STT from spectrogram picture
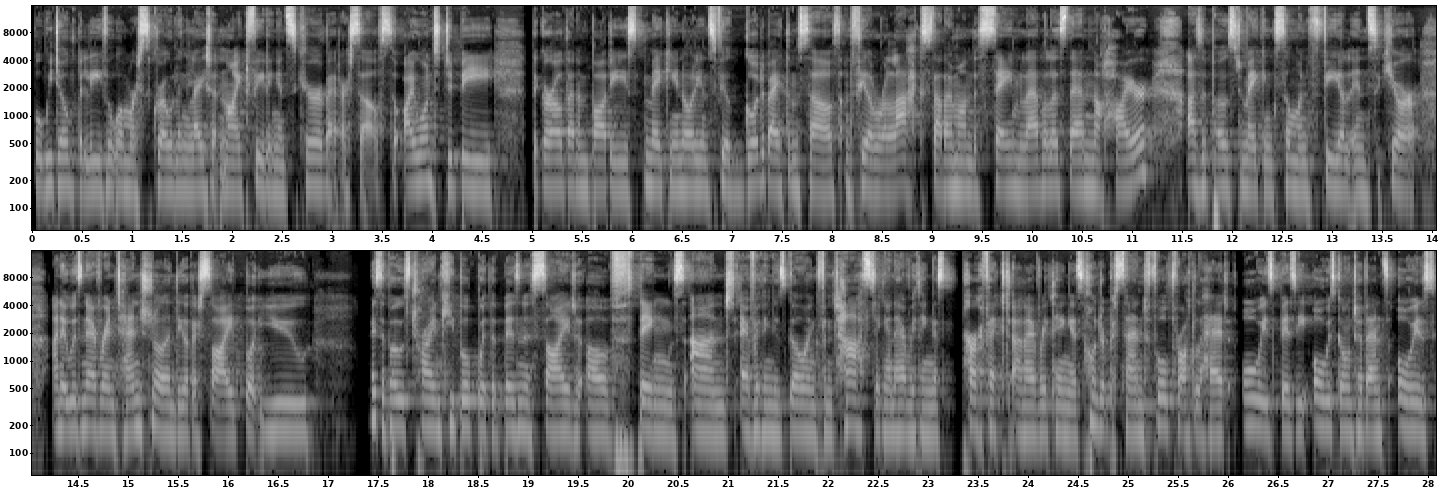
but we don't believe it when we're scrolling late at night feeling insecure about ourselves. So I wanted to be the girl that embodies making an audience feel good about themselves and feel relaxed that I'm on the same level as them, not higher, as opposed to making someone feel insecure. And it was never intentional in the other side, but you I suppose, try and keep up with the business side of things and everything is going fantastic and everything is perfect and everything is 100% full throttle ahead, always busy, always going to events, always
